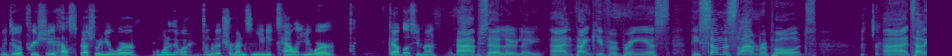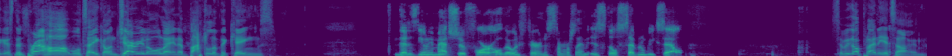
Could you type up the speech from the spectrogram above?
we do appreciate how special you were and what, and what a tremendous and unique talent you were. God bless you, man. Absolutely. And thank you for bringing us the SummerSlam report, uh, telling us that Bret Hart will take on Jerry Lawler in a Battle of the Kings. That is the only match so far. Although in fairness, SummerSlam is still seven weeks out. So we got plenty of time.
